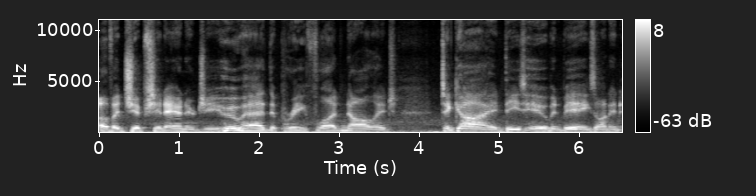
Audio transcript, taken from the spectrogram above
of Egyptian energy? Who had the pre flood knowledge to guide these human beings on an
